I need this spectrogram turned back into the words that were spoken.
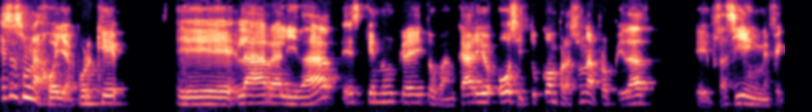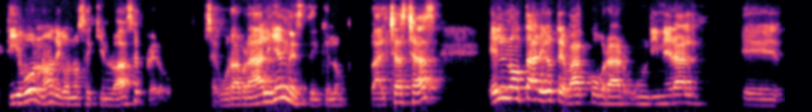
Esa es una joya, porque eh, la realidad es que en un crédito bancario o si tú compras una propiedad, eh, pues así en efectivo, ¿no? Digo, no sé quién lo hace, pero seguro habrá alguien este, que lo al chas chas, el notario te va a cobrar un dineral, eh,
